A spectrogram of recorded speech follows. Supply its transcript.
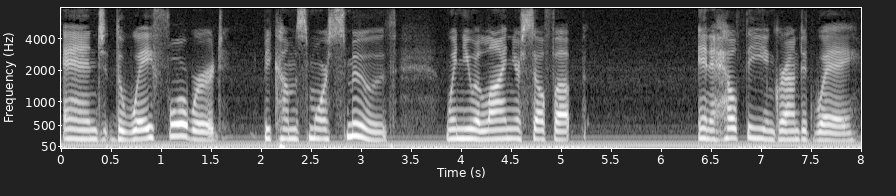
and the way forward becomes more smooth when you align yourself up in a healthy and grounded way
